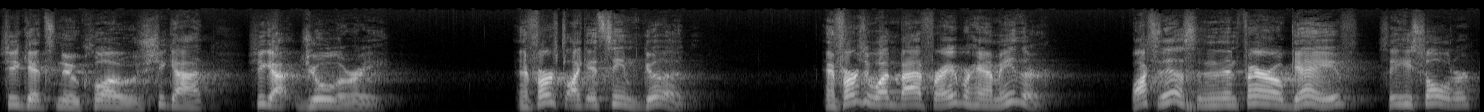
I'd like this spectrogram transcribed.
she gets new clothes. She got she got jewelry. And first, like it seemed good. And first it wasn't bad for Abraham either. Watch this. And then Pharaoh gave, see, he sold her.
